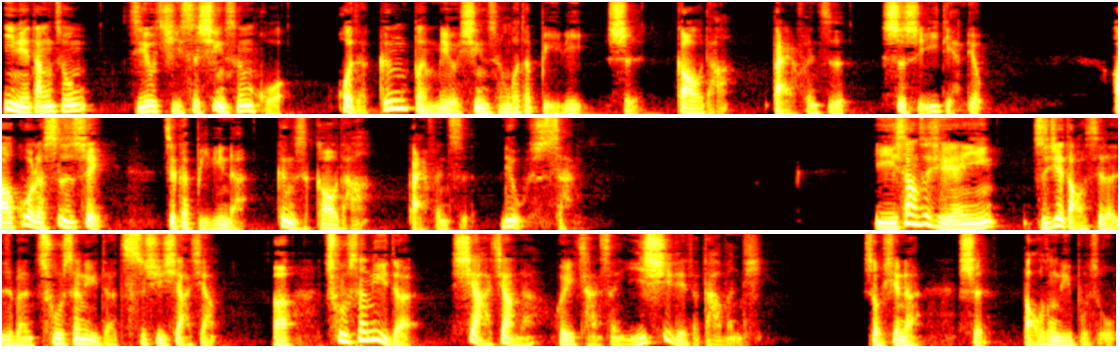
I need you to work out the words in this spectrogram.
一年当中只有几次性生活或者根本没有性生活的比例是。高达百分之四十一点六，而过了四十岁，这个比例呢更是高达百分之六十三。以上这些原因直接导致了日本出生率的持续下降，而出生率的下降呢会产生一系列的大问题。首先呢是劳动力不足，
